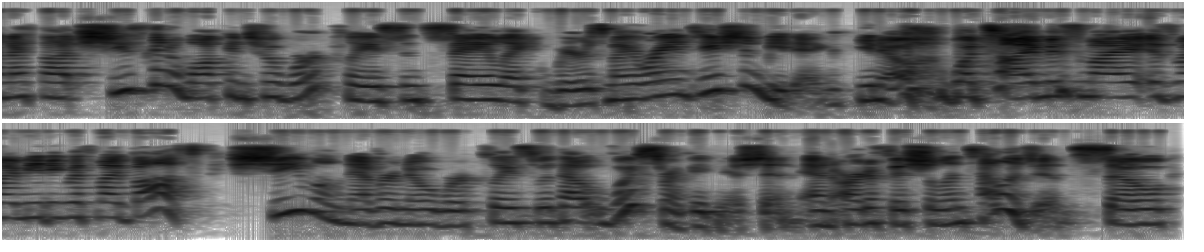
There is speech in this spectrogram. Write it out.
And I thought, she's going to walk into a workplace and say, like, where's my orientation meeting? You know, what time is my is my meeting with my boss? She will never know workplace without voice recognition and artificial intelligence. So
